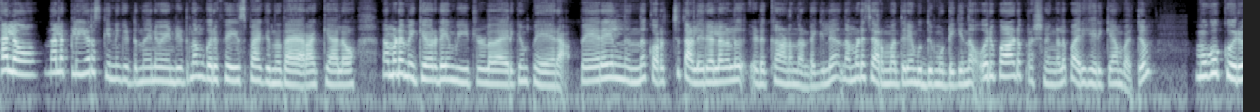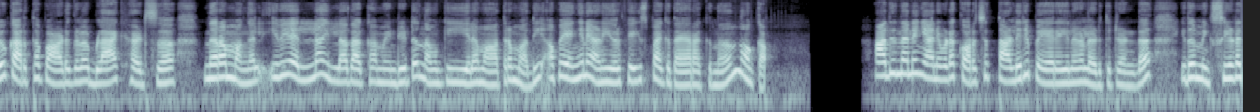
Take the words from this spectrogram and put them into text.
ഹലോ നല്ല ക്ലിയർ സ്കിന്ന് കിട്ടുന്നതിന് വേണ്ടിയിട്ട് നമുക്കൊരു ഫേസ് പാക്ക് ഇന്ന് തയ്യാറാക്കിയാലോ. നമ്മുടെ മിക്കവരുടെയും വീട്ടിലുള്ളതായിരിക്കും പേര. പേരയിൽ നിന്ന് കുറച്ച് തളിരലകൾ എടുക്കുകയാണെന്നുണ്ടെങ്കിൽ നമ്മുടെ ചർമ്മത്തിനെ ബുദ്ധിമുട്ടിക്കുന്ന ഒരുപാട് പ്രശ്നങ്ങൾ പരിഹരിക്കാൻ പറ്റും. മുഖക്കുരു കറുത്ത പാടുകൾ ബ്ലാക്ക് ഹെഡ്സ് നിറം മങ്ങൽ ഇവയെല്ലാം ഇല്ലാതാക്കാൻ വേണ്ടിയിട്ട് നമുക്ക് ഈ ഇല മാത്രം മതി. അപ്പോൾ എങ്ങനെയാണ് ഈ ഒരു ഫേസ് പാക്ക് തയ്യാറാക്കുന്നതെന്ന് നോക്കാം. ആദ്യം തന്നെ ഞാനിവിടെ കുറച്ച് തളിര് പേരയിലകൾ എടുത്തിട്ടുണ്ട്. ഇത് മിക്സിയുടെ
